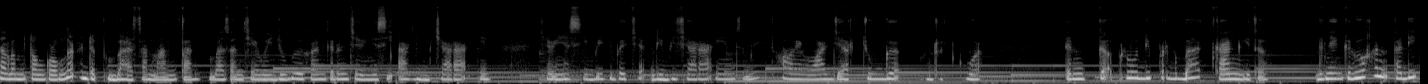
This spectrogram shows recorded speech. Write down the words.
dalam tongkrongan ada pembahasan mantan pembahasan cewek juga kan kadang ceweknya si A dibicarain ceweknya si B dibaca dibicarain. Sebenarnya itu hal yang wajar juga menurut gue dan gak perlu diperdebatkan gitu. Dan yang kedua kan tadi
